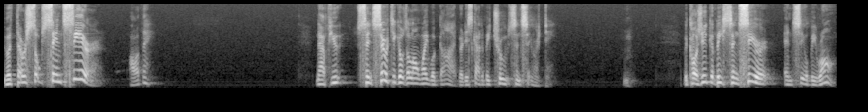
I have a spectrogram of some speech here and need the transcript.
but they're so sincere, are they? Now, if you sincerity goes a long way with God, but it's got to be true sincerity. Hmm. Because you can be sincere and still be wrong.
